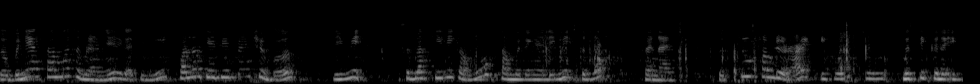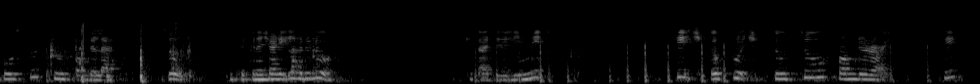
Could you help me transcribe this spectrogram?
So benda yang sama sebenarnya dekat sini Kalau dia differentiable Limit sebelah kiri kamu sama dengan limit sebelah kanan So 2 from the right equals to Mesti kena equals to 2 from the left So kita kena carilah dulu Kita ada limit H approach to 2 from the right Okay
